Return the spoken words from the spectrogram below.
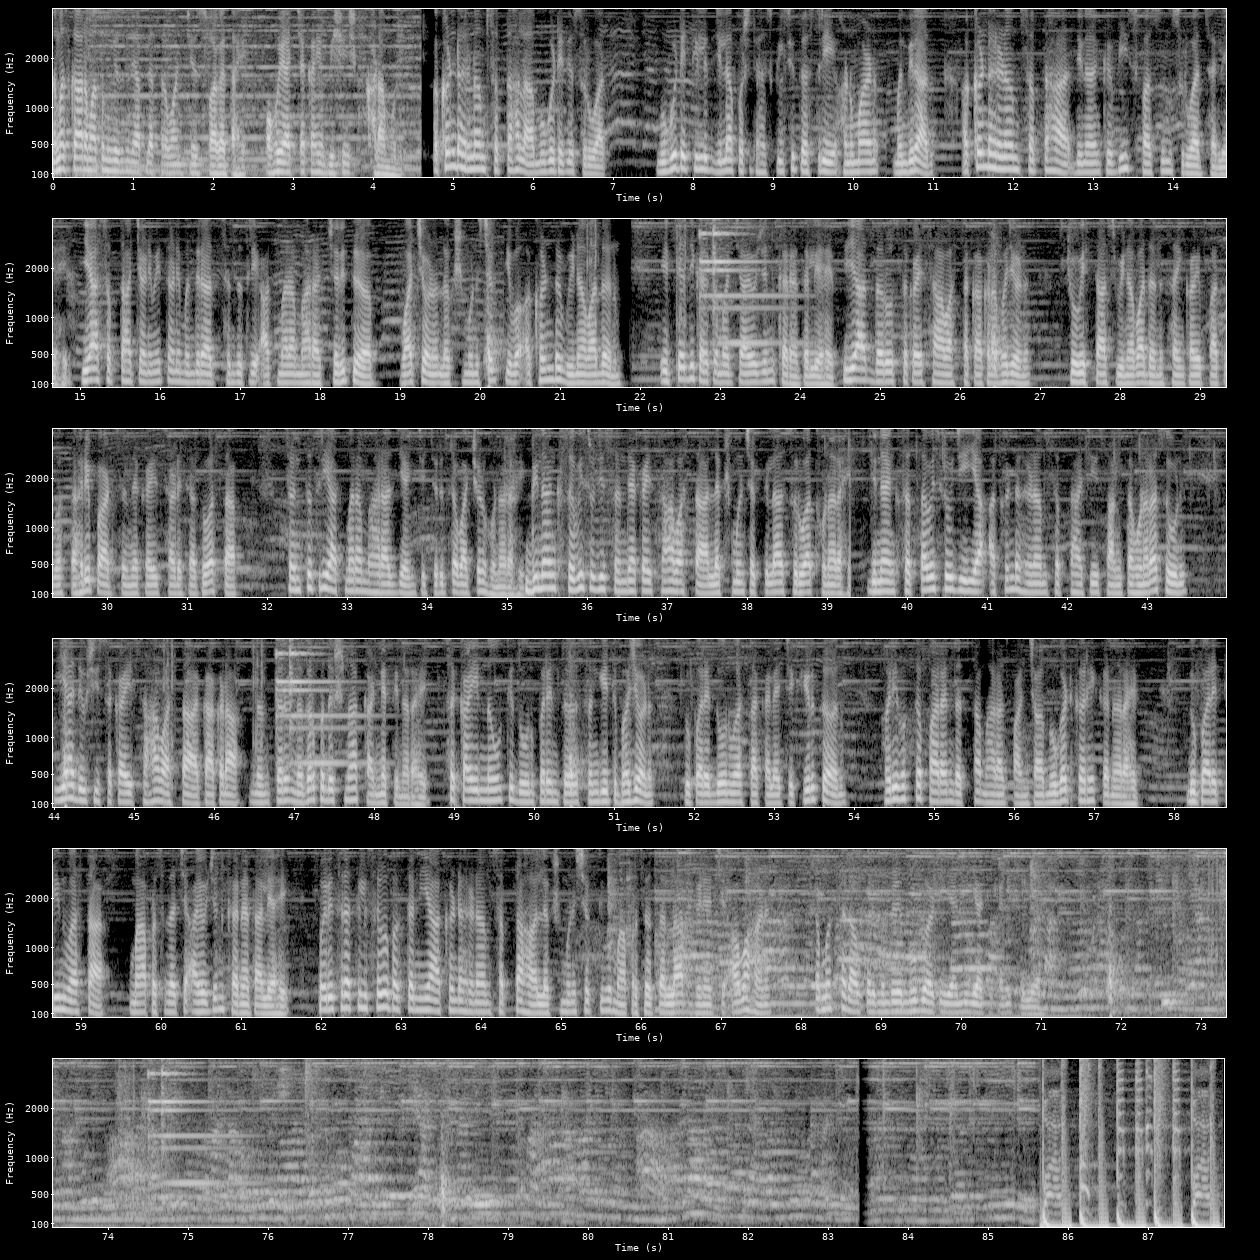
नमस्कार मातुम न्यूजमध्ये आपल्या सर्वांचे स्वागत आहे. पाहूया आजच्या काही विशेष घडामोडी. अखंड हरिनाम सप्ताहाला मुगट येथे सुरुवात. मुगट येथील जिल्हा परिषद हायस्कूलस्थित श्री हनुमान मंदिरात अखंड हरिनाम सप्ताह दिनांक वीसपासून सुरुवात झाली आहे. या सप्ताहाच्या निमित्ताने मंदिरात संत श्री आत्माराम महाराज चरित्र वाचन लक्ष्मण शक्ती व अखंड वीणावादन इत्यादी कार्यक्रमाचे आयोजन करण्यात आले आहे. यात दररोज सकाळी सहा वाजता काकडा भजन चोवीस तास वीणावादन सायंकाळी पाच वाजता हरिपाठ संध्याकाळी साडेसात वाजता संत श्री आत्माराम महाराज यांचे चरित्र वाचन होणार आहे. दिनांक सव्वीस रोजी संध्याकाळी सहा वाजता लक्ष्मण शक्तीला सुरुवात होणार आहे. दिनांक सत्तावीस रोजी या अखंड हरिणाम सप्ताहाची सांगता होणार असून या दिवशी सकाळी सहा वाजता काकडा नंतर नगर प्रदक्षिणा काढण्यात येणार आहे. सकाळी नऊ ते दोन पर्यंत संगीत भजन दुपारी दोन वाजता काल्याचे कीर्तन हरिभक्त पारायण दत्ता महाराज पांचाळ मुगटकर हे करणार आहेत. दुपारी तीन वाजता महाप्रसादाचे आयोजन करण्यात आले आहे. परिसरातील सर्व भक्तांनी या अखंड हरिणाम सप्ताह लक्ष्मण शक्ती व महाप्रसादाचा लाभ घेण्याचे आवाहन समस्त गावकरी मंडळी मुगट यांनी या ठिकाणी केले आहे.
